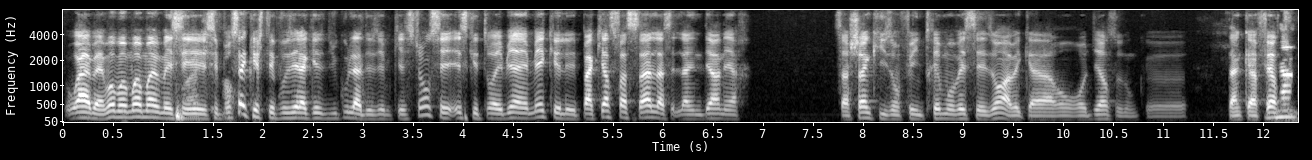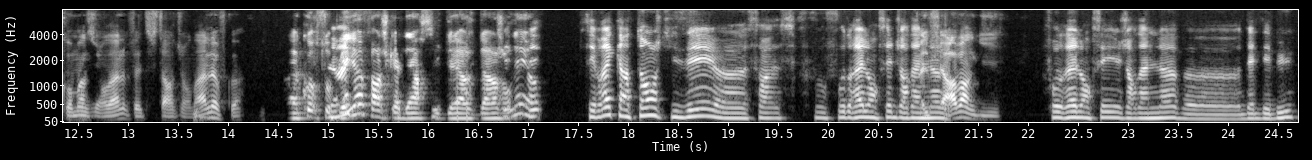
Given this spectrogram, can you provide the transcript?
Ouais, ben moi, moi, moi, mais c'est pour ça que je t'ai posé la, du coup, la deuxième question. C'est est-ce que tu aurais bien aimé que les Packers fassent ça l'année dernière? Sachant qu'ils ont fait une très mauvaise saison avec Aaron Rodgers, donc euh, tant qu'à faire, tu commences Jordan, en fait, tu starts Jordan Love, quoi. La course au playoff hein, jusqu'à la dernière journée. Hein. C'est vrai qu'un temps, je disais, euh, ça, faudrait lancer Jordan Love. Faire avant, Guy. Faudrait lancer Jordan Love euh, dès le début,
